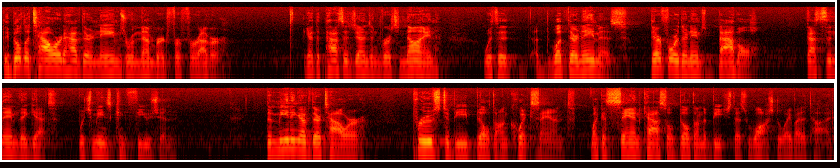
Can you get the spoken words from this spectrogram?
They built a tower to have their names remembered for forever. Yet the passage ends in verse 9 with a, a, what their name is. Therefore, their name's Babel. That's the name they get, which means confusion. The meaning of their tower proves to be built on quicksand, like a sand castle built on the beach that's washed away by the tide.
